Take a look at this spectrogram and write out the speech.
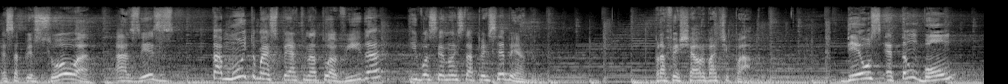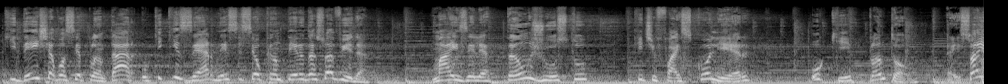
essa pessoa, às vezes está muito mais perto na tua vida e você não está percebendo. Para fechar o bate-papo, Deus é tão bom que deixa você plantar o que quiser nesse seu canteiro da sua vida, mas Ele é tão justo que te faz colher o que plantou. É isso aí.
